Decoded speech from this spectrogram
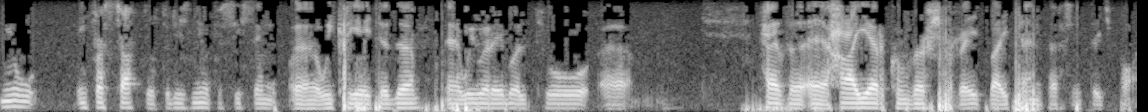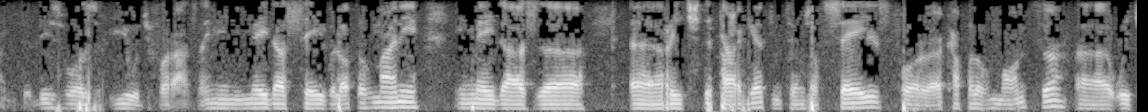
new infrastructure, to this new ecosystem uh, we created, we were able to um, have a, higher conversion rate by 10 percentage points. This was huge for us. I mean, it made us save a lot of money. It made us uh, uh, reach the target in terms of sales for a couple of months, uh, which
